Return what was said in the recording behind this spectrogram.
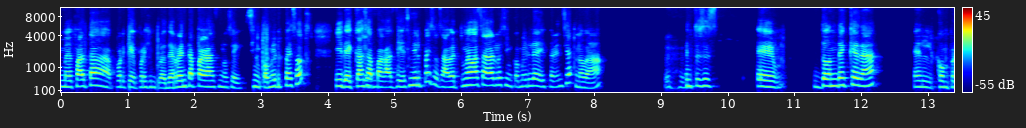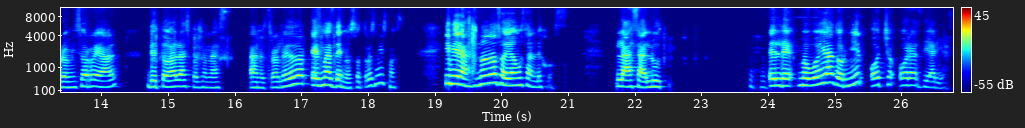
me falta, porque, por ejemplo, de renta pagas, no sé, 5 mil pesos y de casa pagas 10 mil pesos. A ver, ¿tú me vas a dar los 5 mil de diferencia? No, ¿verdad? Entonces, eh, ¿dónde queda el compromiso real de todas las personas a nuestro alrededor? Es más, de nosotros mismos. Y mira, no nos vayamos tan lejos. La salud. El de, me voy a dormir ocho horas diarias.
